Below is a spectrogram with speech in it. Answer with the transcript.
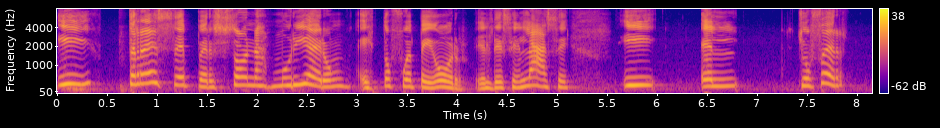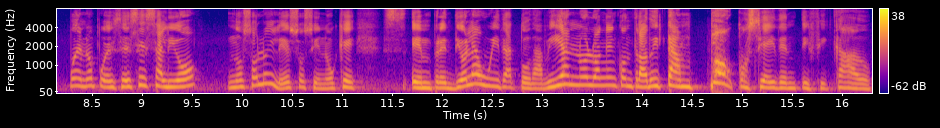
y 13 personas murieron. Esto fue peor, el desenlace. Y el chofer, bueno, pues ese salió no solo ileso, sino que emprendió la huida, todavía no lo han encontrado y tampoco se ha identificado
